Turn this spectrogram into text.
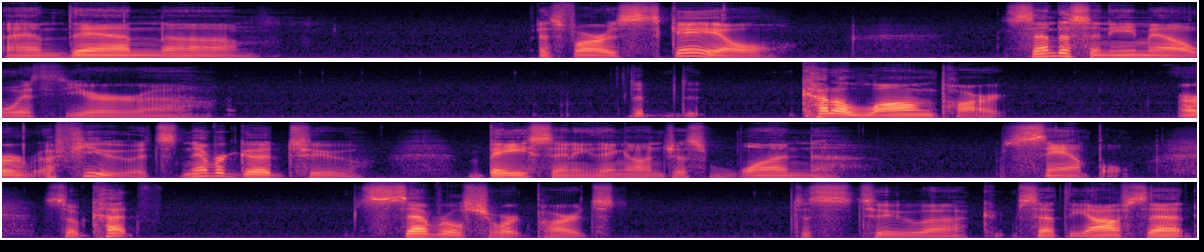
And then um, as far as scale, send us an email with your uh, the, the, cut a long part or a few. It's never good to base anything on just one sample. So cut several short parts just to uh, set the offset,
